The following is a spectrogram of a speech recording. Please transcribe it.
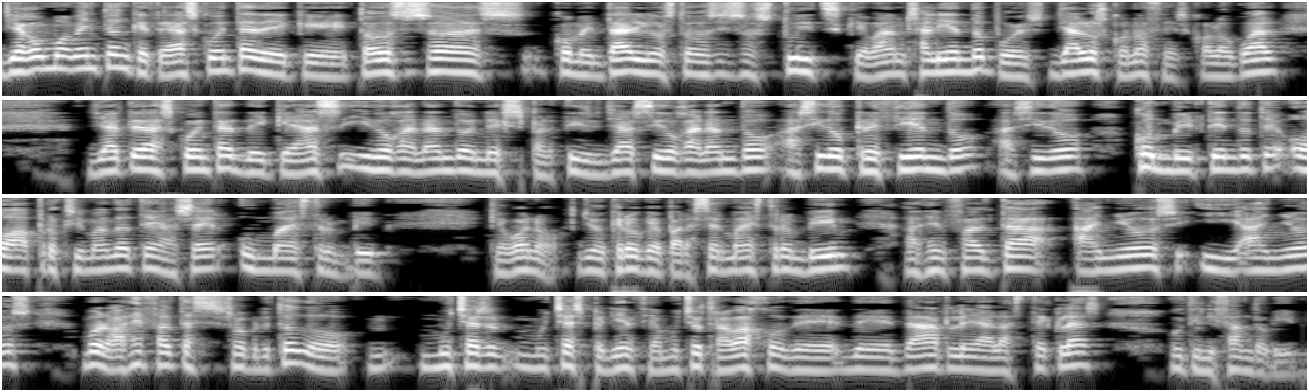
Llega un momento en que te das cuenta de que todos esos comentarios, todos esos tweets que van saliendo, pues ya los conoces, con lo cual ya te das cuenta de que has ido ganando en expertise, ya has ido ganando, has ido creciendo, has ido convirtiéndote o aproximándote a ser un maestro en BIM que bueno, yo creo que para ser maestro en BIM hacen falta años y años, bueno, hace falta sobre todo mucha, mucha experiencia, mucho trabajo de, de darle a las teclas utilizando BIM.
